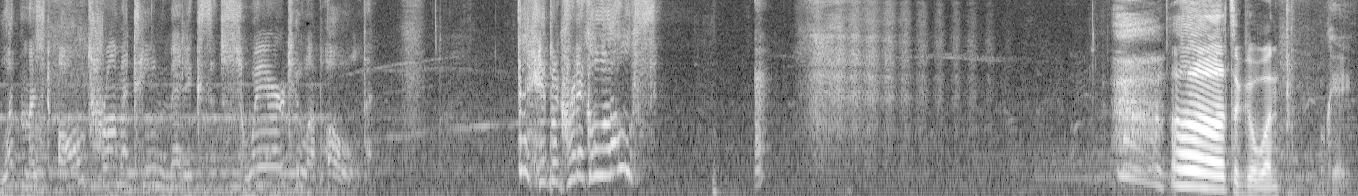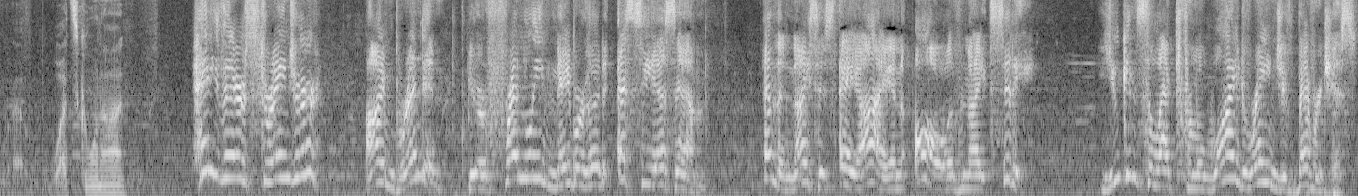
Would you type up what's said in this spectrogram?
What must all trauma team medics swear to uphold? The hypocritical oath! Oh, that's a good one. What's going on? Hey there, stranger! I'm Brendan, your friendly neighborhood SCSM, and the nicest AI in all of Night City. You can select from a wide range of beverages,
